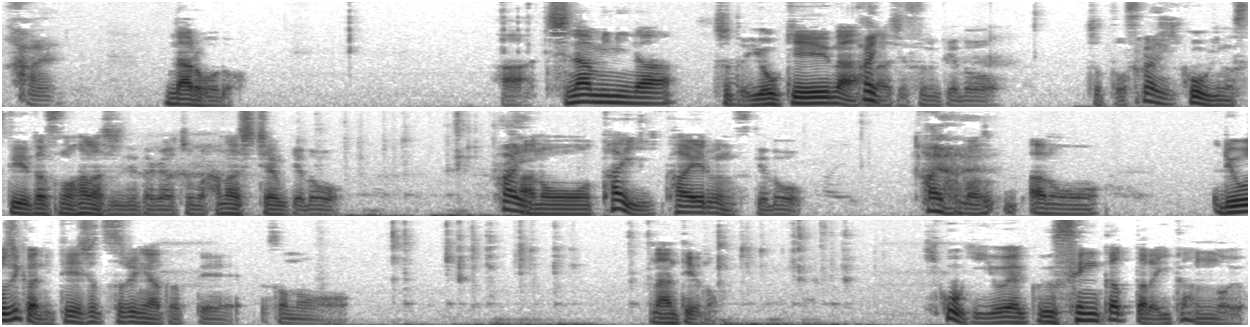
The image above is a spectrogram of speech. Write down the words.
はい。なるほど。あ、ちなみにな、ちょっと余計な話するけど、ちょっとはい飛行機のステータスの話出たからちょっと話しちゃうけど、はい。あの、タイ帰るんですけど、はいはい、まはい。あ、あの、領事館に提出するにあたって、その、なんていうの？飛行機予約せんかったらいかんのよ。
